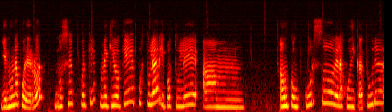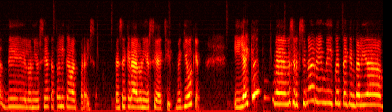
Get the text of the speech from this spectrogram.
Y en una por error, no sé por qué, me equivoqué postular y postulé a, a un concurso de la judicatura de la Universidad Católica de Valparaíso. Pensé que era la Universidad de Chile, me equivoqué. Y ahí que me, me seleccionaron y me di cuenta que en realidad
